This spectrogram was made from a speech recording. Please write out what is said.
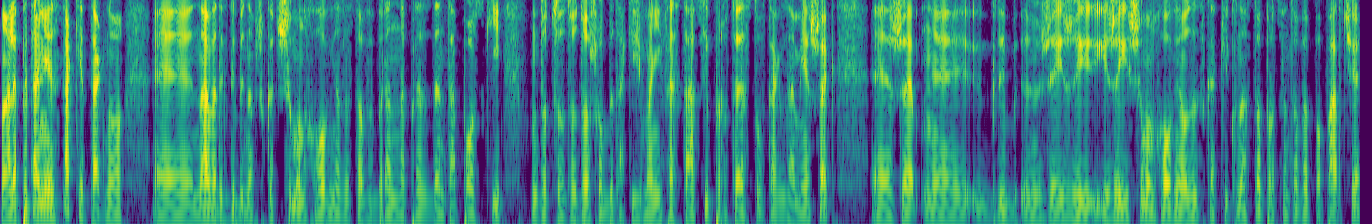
No ale pytanie jest takie, tak, no e, nawet gdyby na przykład Szymon Hołownia został wybrany na prezydenta Polski, no to co, to doszłoby do jakichś manifestacji, protestów, tak, zamieszek, e, że, e, gdyby, że jeżeli, jeżeli Szymon Hołownia uzyska kilkunastoprocentowe poparcie,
